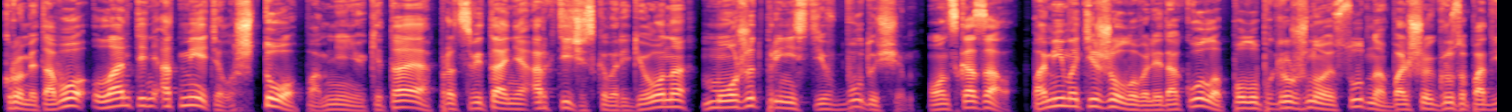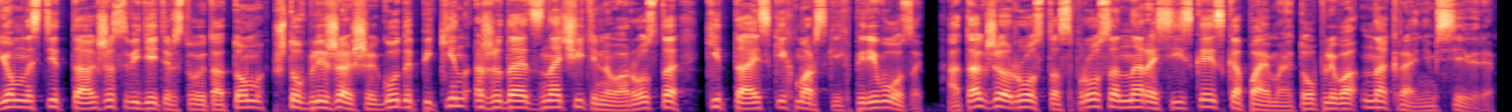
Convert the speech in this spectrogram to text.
Кроме того, Лантинь отметил, что, по мнению Китая, процветание арктического региона может принести в будущем. Он сказал, помимо тяжелого ледокола, полупогружное судно большой грузоподъемности также свидетельствуют о том, что в ближайшие годы Пекин ожидает значительного роста китайских морских перевозок, а также роста спроса на российское ископаемое топливо на Крайнем Севере.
